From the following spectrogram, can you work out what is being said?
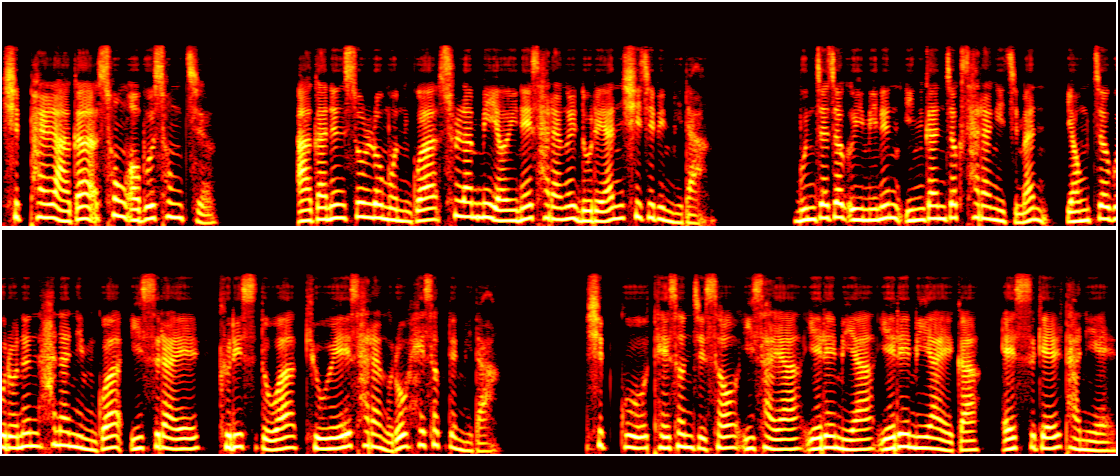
18 아가 송어부 송즈 아가는 솔로몬과 술람미 여인의 사랑을 노래한 시집입니다. 문자적 의미는 인간적 사랑이지만 영적으로는 하나님과 이스라엘, 그리스도와 교회의 사랑으로 해석됩니다. 19 대선지서 이사야, 예레미야, 예레미야에가, 에스겔, 다니엘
